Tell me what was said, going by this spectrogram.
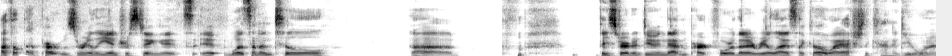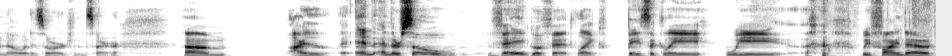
I thought that part was really interesting. It's it wasn't until uh, they started doing that in part four that I realized like, oh, I actually kind of do want to know what his origins are. Um, I and and they're so vague with it. Like basically, we we find out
